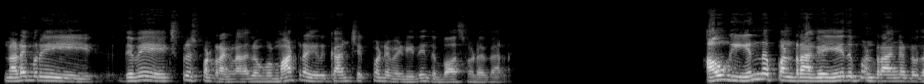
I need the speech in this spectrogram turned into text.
நடைமுறை இதுவே எக்ஸ்பிரஸ் பண்றாங்களா? அதுல ஒரு மாற்றம் இருக்கான்னு செக் பண்ண வேண்டியது இந்த பாஸோட வேலை. அவங்க என்ன பண்றாங்க ஏது பண்றாங்கன்றத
